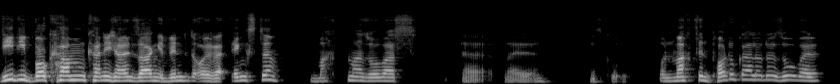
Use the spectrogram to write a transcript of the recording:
die, die Bock haben, kann ich allen sagen, überwindet eure Ängste, macht mal so was, äh, weil ist cool. Und macht's in Portugal oder so, weil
